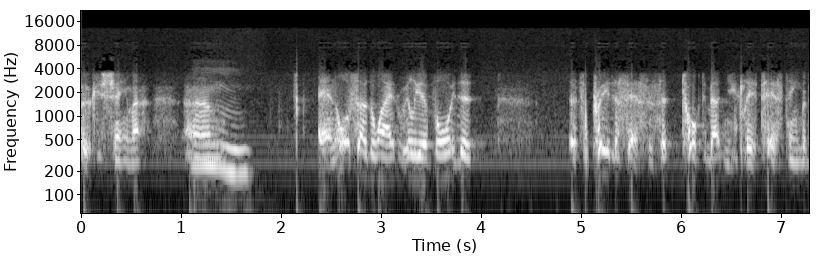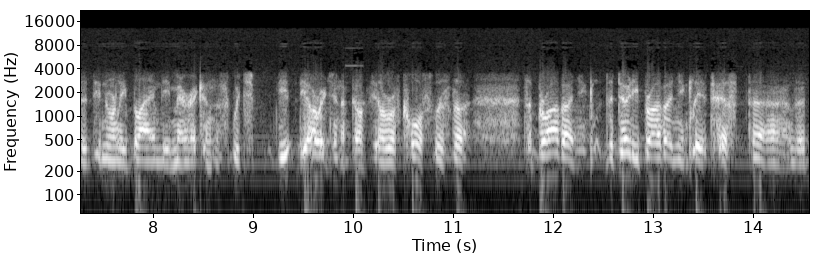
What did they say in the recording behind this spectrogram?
Fukushima, um, and also the way it really avoided its predecessors that talked about nuclear testing, but it didn't really blame the Americans. Which the, the origin of Godzilla, of course, was the the Bravo, the dirty Bravo nuclear test uh, that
